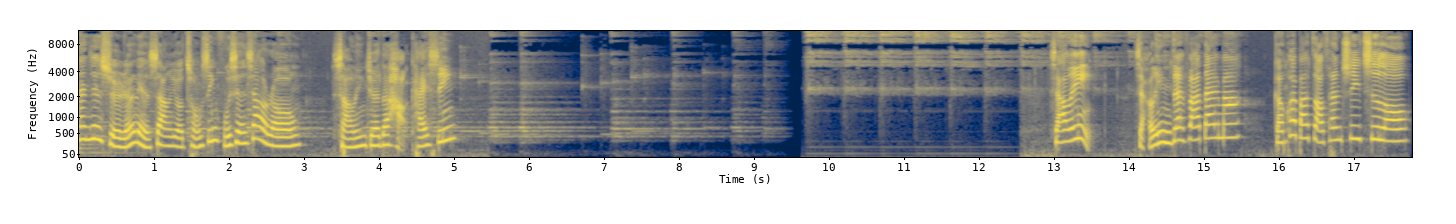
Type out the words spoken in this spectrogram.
看见雪人脸上又重新浮现笑容，小林觉得好开心。小林，小林，你在发呆吗？赶快把早餐吃一吃喽！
